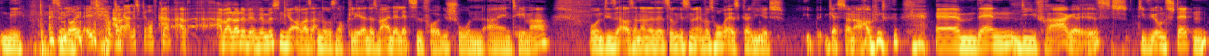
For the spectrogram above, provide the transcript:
nee. Also Nee. neun Elche kommt da Aber- gar nicht drauf klar. Aber, aber Leute, wir, wir müssen hier auch was anderes noch klären. Das war in der letzten Folge schon ein Thema. Und diese Auseinandersetzung ist nun etwas hocheskaliert gestern Abend. ähm, denn die Frage ist, die wir uns stellten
